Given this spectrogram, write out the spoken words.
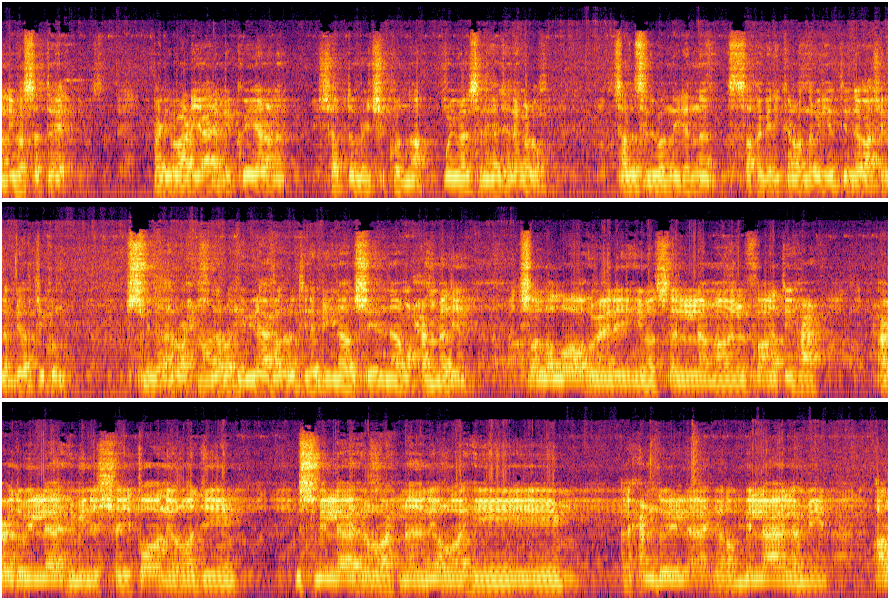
ദിവസത്തെ പരിപാടി ആരംഭിക്കുകയാണ്. ശബ്ദം വീക്ഷിക്കുന്ന മുഴുവൻ സ്നേഹജനങ്ങളും സദസ്സിൽ വന്നിരുന്ന് സഹകരിക്കണമെന്ന് വിനയത്തിന്റെ ഭാഷയിൽ അഭ്യർത്ഥിക്കുന്നു. ബിസ്മില്ലാഹിർ റഹ്മാനിർ റഹീം അൽഹംദുലില്ലാഹി റബ്ബിൽ ആലമീൻ. അർ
